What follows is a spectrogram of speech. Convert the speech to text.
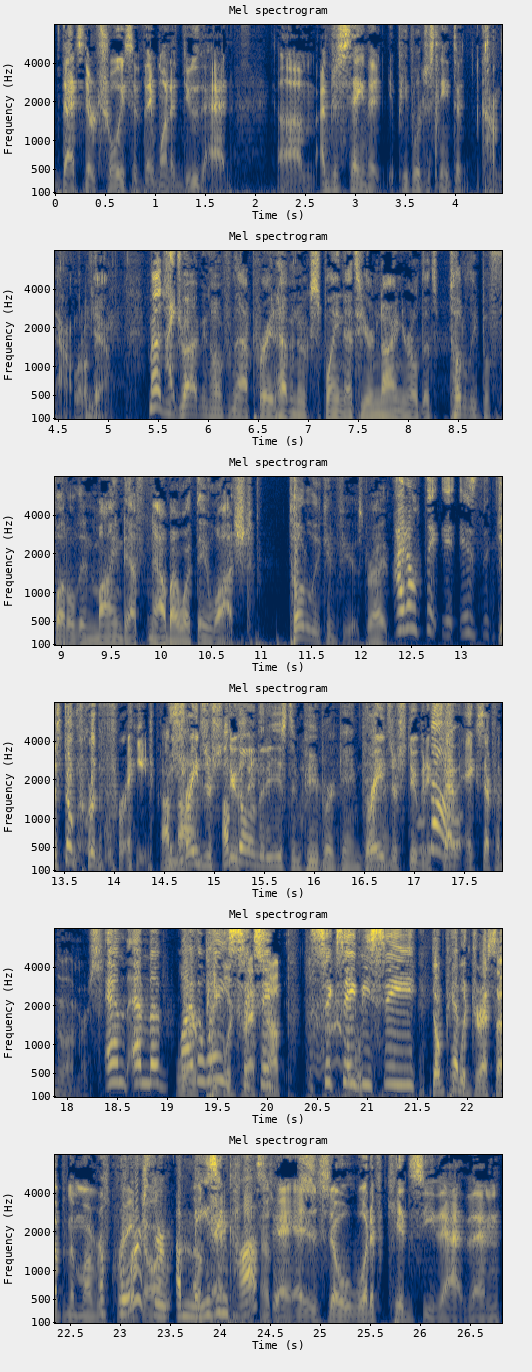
that's their choice if they want to do that. Um, I'm just saying that people just need to calm down a little Yeah. bit. Imagine driving home from that parade having to explain that to your nine year old that's totally befuddled and mind effed now by what they watched. Totally confused, right? I don't think it is the. Just don't go to the parade. I'm not. Parades are stupid. I'm going to the Easton P'burg game. damn Parades it. are stupid, No. except except for the mummers. And and the by Where the way, people six dress A- up. six ABC. Don't people and- dress up in the mummers Of parade? course, Dawn? they're amazing okay. costumes. Okay, uh, so what if kids see that? Then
